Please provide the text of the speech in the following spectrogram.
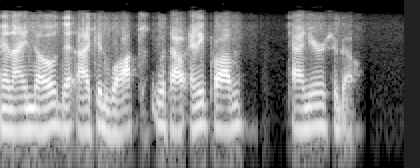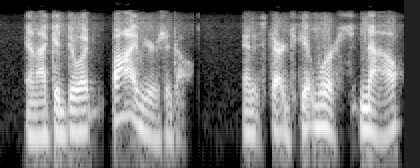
And I know that I could walk without any problem 10 years ago. And I could do it five years ago. And it started to get worse. Now,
